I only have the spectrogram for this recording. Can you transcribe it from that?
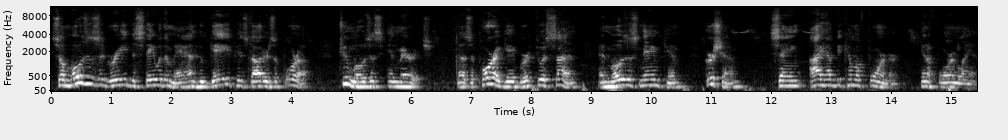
So Moses agreed to stay with a man who gave his daughter Zipporah to Moses in marriage. Now Zipporah gave birth to a son, and Moses named him Gershom, saying, I have become a foreigner in a foreign land.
